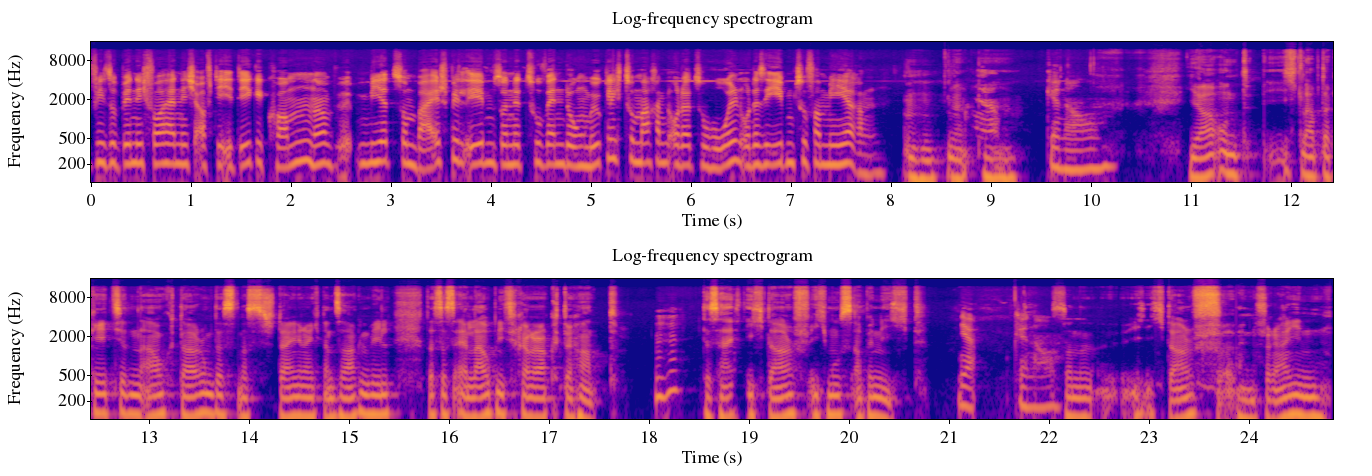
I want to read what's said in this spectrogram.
wieso bin ich vorher nicht auf die Idee gekommen, ne? mir zum Beispiel eben so eine Zuwendung möglich zu machen oder zu holen oder sie eben zu vermehren. Mhm. Ja, ja. Genau. Ja, und ich glaube, da geht's ja dann auch darum, dass, was Steinreich dann sagen will, dass das Erlaubnischarakter hat. Mhm. Das heißt, ich darf, ich muss aber nicht. Ja. Genau. Sondern ich, darf einen freien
